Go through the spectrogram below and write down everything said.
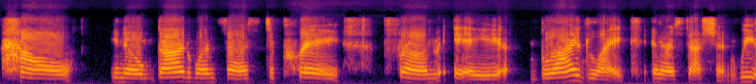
how, you know, God wants us to pray from a bride like intercession. We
